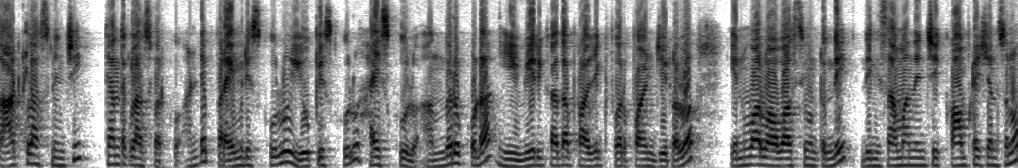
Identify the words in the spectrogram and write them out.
థర్డ్ క్లాస్ నుంచి టెన్త్ క్లాస్ వరకు. అంటే primary school UP school high school. అందరూ కూడా ఈ వీరికథ ప్రాజెక్ట్ ఫోర్ పాయింట్ జీరోలో ఇన్వాల్వ్ అవ్వాల్సి ఉంటుంది. దీనికి సంబంధించి కాంపిటీషన్స్ను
